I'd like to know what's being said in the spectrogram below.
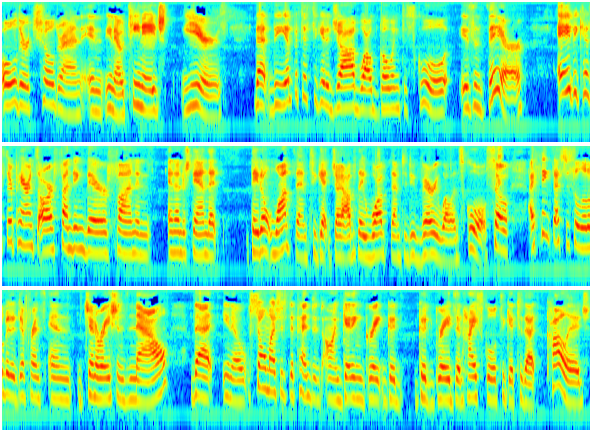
older children in, you know, teenage years, that the impetus to get a job while going to school isn't there. A, because their parents are funding their fun and, and understand that they don't want them to get jobs. They want them to do very well in school. So I think that's just a little bit of difference in generations now that, you know, so much is dependent on getting great, good, good grades in high school to get to that college.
